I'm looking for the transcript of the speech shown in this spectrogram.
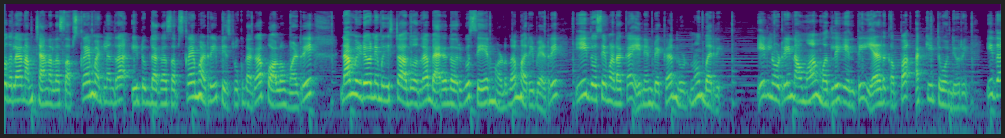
ಮೊದಲ ನಮ್ಮ ಚಾನಲ್ ಸಬ್ಸ್ಕ್ರೈಬ್ ಮಾಡ್ಲಿ ಅಂದ್ರೆ ಯೂಟ್ಯೂಬ್ದಾಗ ಸಬ್ಸ್ಕ್ರೈಬ್ ಮಾಡಿರಿ, ಫೇಸ್ಬುಕ್ದಾಗ ಫಾಲೋ ಮಾಡಿರಿ. ನಮ್ಮ ವಿಡಿಯೋ ನಿಮಗೆ ಇಷ್ಟ ಅದು ಅಂದ್ರೆ ಬೇರೆದವ್ರಿಗೂ ಶೇರ್ ಮಾಡೋದ ಮರಿಬೇಡ್ರಿ. ಈ ದೋಸೆ ಮಾಡೋಕೆ ಏನೇನು ಬೇಕಾ ನೋಡ್ನು ಬರ್ರಿ. ಇಲ್ಲಿ ನೋಡ್ರಿ ನಾವು ಮೊದಲಿಗೆ ಅಂತಿ ಎರಡು ಕಪ್ಪ ಅಕ್ಕಿ ತೊಗೊಂಡಿವ್ರಿ. ಇದು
